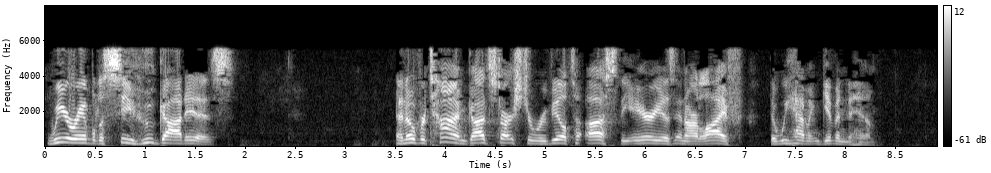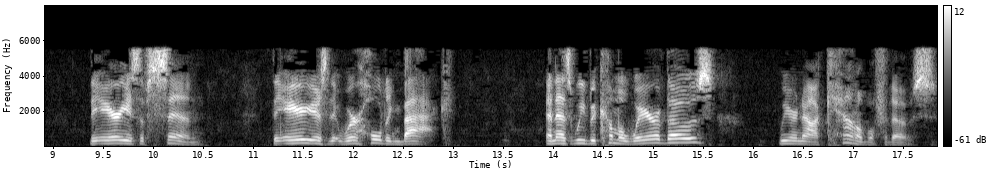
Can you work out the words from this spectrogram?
we are able to see who God is. And over time, God starts to reveal to us the areas in our life that we haven't given to Him. The areas of sin. The areas that we're holding back. And as we become aware of those, we are now accountable for those.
